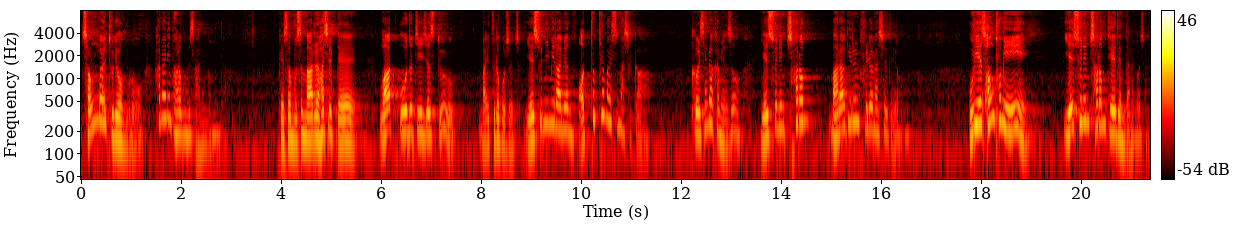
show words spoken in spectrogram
정말 두려움으로 하나님 바라보면서 하는 겁니다. 그래서 무슨 말을 하실 때 What would Jesus do? 많이 들어보셨죠? 예수님이라면 어떻게 말씀하실까? 그걸 생각하면서 예수님처럼 말하기를 훈련하셔야 돼요. 우리의 성품이 예수님처럼 돼야 된다는 거잖아요.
